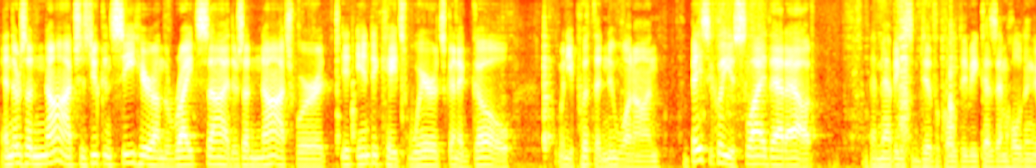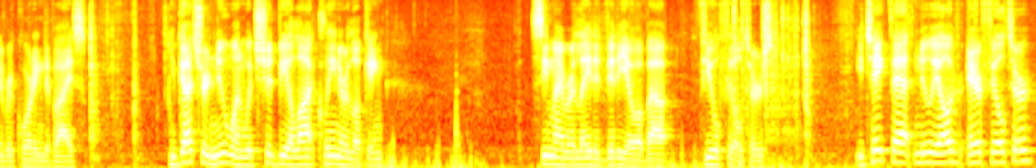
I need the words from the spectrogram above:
and there's a notch, as you can see here on the right side, there's a notch where it, it indicates where it's going to go when you put the new one on. Basically, you slide that out. I'm having some difficulty because I'm holding the recording device. You've got your new one, which should be a lot cleaner looking. See my related video about fuel filters. You take that new air filter,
